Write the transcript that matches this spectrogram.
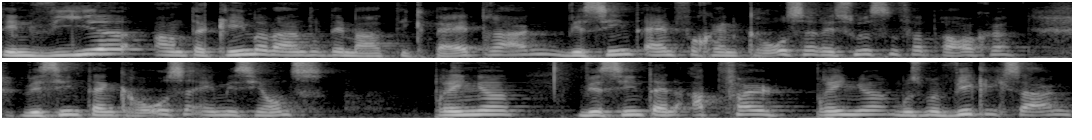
den wir an der Klimawandelthematik beitragen. Wir sind einfach ein großer Ressourcenverbraucher, wir sind ein großer Emissionsbringer, wir sind ein Abfallbringer, muss man wirklich sagen.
